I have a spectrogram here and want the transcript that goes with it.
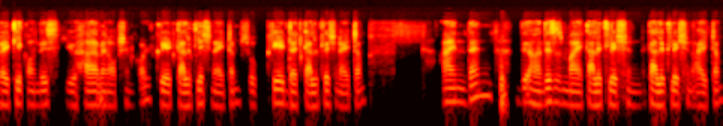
right click on this, you have an option called create calculation item. So create that calculation item. And then the, uh, this is my calculation calculation item.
